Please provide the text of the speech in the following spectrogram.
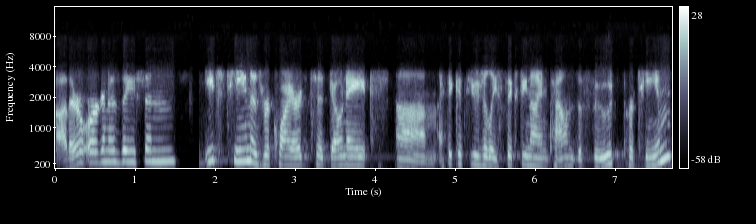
other organizations. Each team is required to donate, um, I think it's usually 69 pounds of food per team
